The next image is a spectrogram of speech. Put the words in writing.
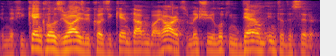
And if you can't close your eyes because you can't daven by heart, so make sure you're looking down into the siddur.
